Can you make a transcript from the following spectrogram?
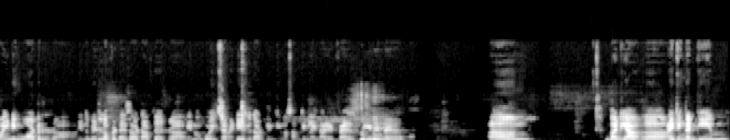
finding water uh, in the middle of a desert after uh, you know going seven days without drinking or something like that. It felt really yeah. Um, but yeah, uh, I think that game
